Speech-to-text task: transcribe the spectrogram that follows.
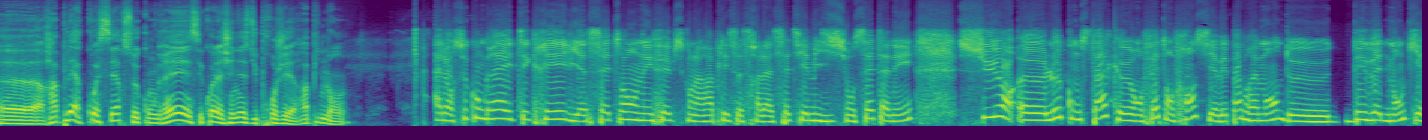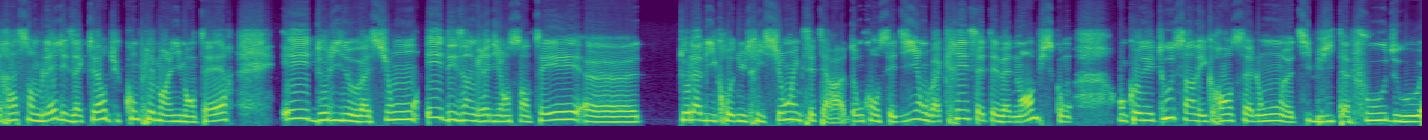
Euh, rappelez à quoi sert ce congrès et c'est quoi la genèse du projet, rapidement. Alors, ce congrès a été créé il y a sept ans, en effet, puisqu'on l'a rappelé, ça sera la septième édition cette année, sur euh, le constat qu'en fait, en France, il n'y avait pas vraiment d'événements qui rassemblaient les acteurs du complément alimentaire et de l'innovation et des ingrédients santé. Euh, de la micronutrition, etc. Donc on s'est dit, on va créer cet événement, puisqu'on on connaît tous hein, les grands salons euh, type VitaFoods ou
